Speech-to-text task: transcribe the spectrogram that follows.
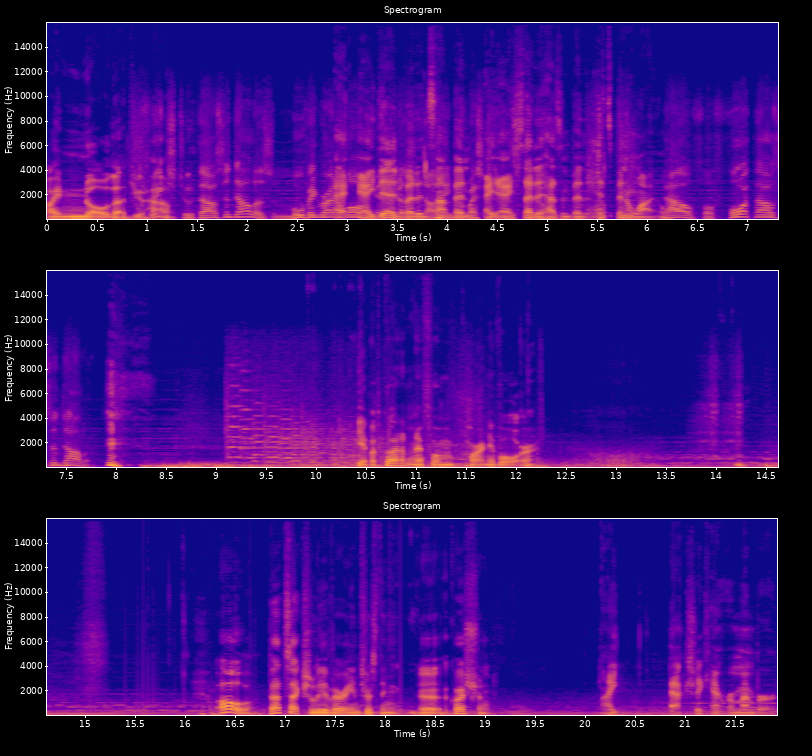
I know that you You've have. reached $2,000 and moving right I, along. I in did, but it's not been. I, I said it hasn't been. It's been a while. Now for $4,000. Yeah, but carne from carnivore. Oh, that's actually a very interesting uh, question. I actually can't remember.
